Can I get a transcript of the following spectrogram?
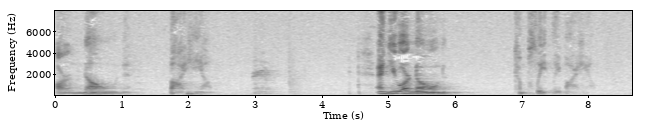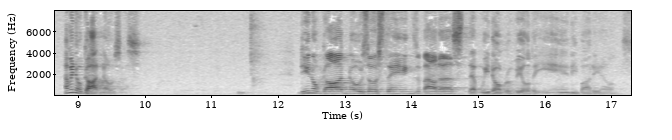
are known by Him. And you are known completely by Him. How many know God knows us? Do you know God knows those things about us that we don't reveal to anybody else?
